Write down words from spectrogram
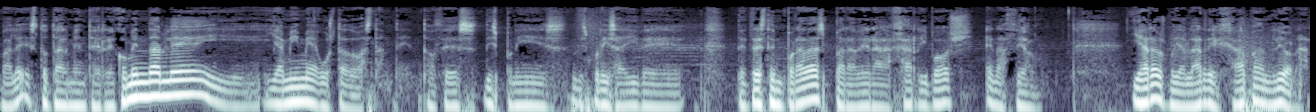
¿Vale? Es totalmente recomendable y, a mí me ha gustado bastante. Entonces disponéis, disponéis ahí de, de tres temporadas para ver a Harry Bosch en acción. Y ahora os voy a hablar de Japan Leonard.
